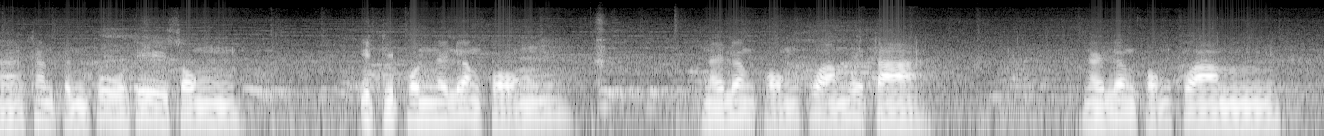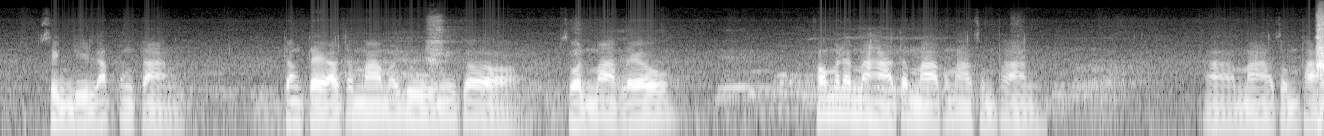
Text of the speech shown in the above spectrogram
นะท่านเป็นผู้ที่ทรงอิทธิพลในเรื่องของในเรื่องของความเมตตา ในเรื่องของความสิ่งดีลับต่างๆ ตั้งแต่อาตมามาอยู่นี่ก็ส่วนมากแล้ว เขาไม่ได้มาหาอาตมาเขามาหาสมภารมาหาสมภาร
